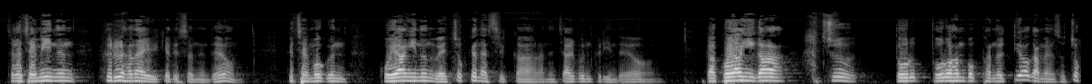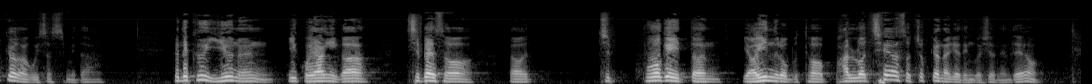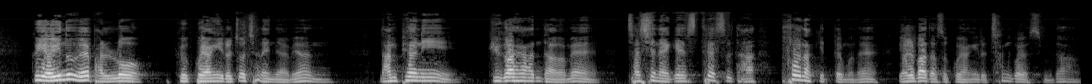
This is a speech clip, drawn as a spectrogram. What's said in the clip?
제가 재미있는 글을 하나 읽게 됐었는데요. 그 제목은 고양이는 왜 쫓겨났을까라는 짧은 글인데요. 그러니까 고양이가 아주 도로, 도로 한복판을 뛰어가면서 쫓겨가고 있었습니다. 그런데 그 이유는 이 고양이가 집에서 어, 집 부엌에 있던 여인으로부터 발로 채여서 쫓겨나게 된 것이었는데요. 그 여인은 왜 발로 그 고양이를 쫓아냈냐면 남편이 귀가한 다음에 자신에게 스트레스를 다 풀어놨기 때문에 열받아서 고양이를 찬 거였습니다.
